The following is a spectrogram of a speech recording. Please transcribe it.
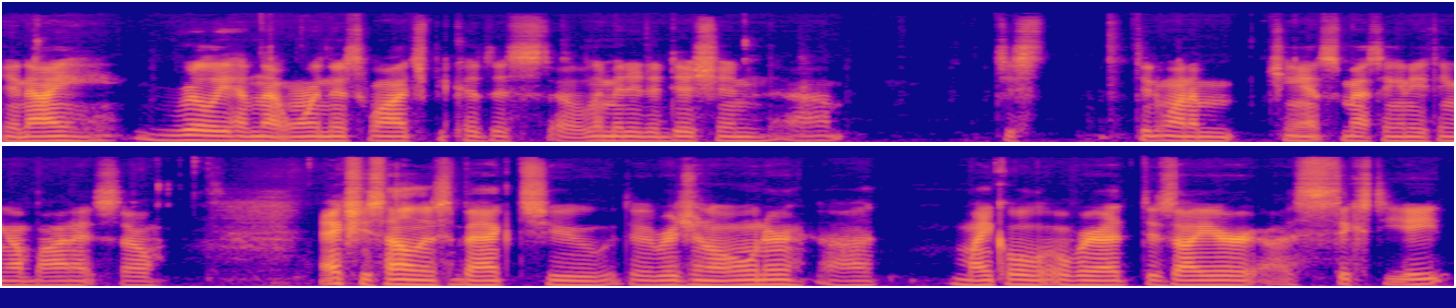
And I really have not worn this watch because it's a limited edition. Um, just didn't want to chance messing anything up on it. So actually selling this back to the original owner, uh, Michael over at Desire uh, 68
